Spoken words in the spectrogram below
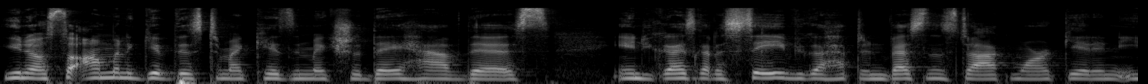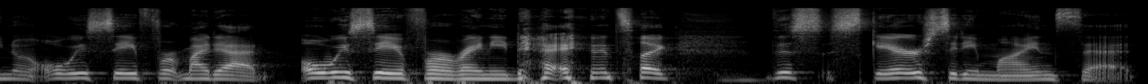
you know, so I'm going to give this to my kids and make sure they have this. And you guys got to save. You got to have to invest in the stock market and, you know, always save for my dad, always save for a rainy day. And it's like this scarcity mindset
